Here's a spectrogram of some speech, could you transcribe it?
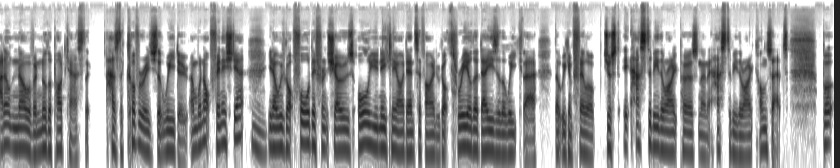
i don't know of another podcast that has the coverage that we do and we're not finished yet. Mm. you know we've got four different shows all uniquely identified. We've got three other days of the week there that we can fill up. Just it has to be the right person and it has to be the right concept. But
